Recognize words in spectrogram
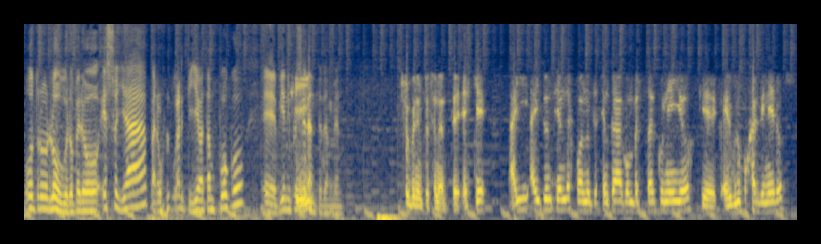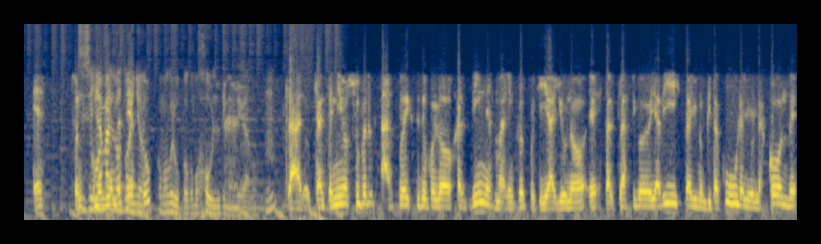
otro logro, pero eso ya, para un lugar que lleva tan poco, eh, bien impresionante también. Súper impresionante. Es que ahí, ahí tú entiendes cuando te sientas a conversar con ellos que el grupo Jardineros es... Son, Así se llaman los dueños, tú, como grupo, como holding, digamos. ¿Mm? Claro, que han tenido súper harto éxito con los jardines Malincrot, porque ya hay uno, eh, está el clásico de Bellavista, hay uno en Vitacura, hay uno en Las Condes,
